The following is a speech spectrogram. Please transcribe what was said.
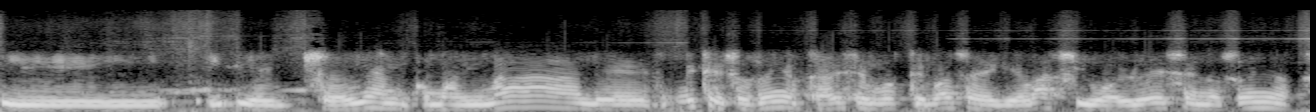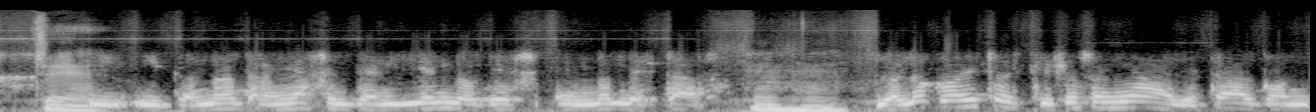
y, y- y se veían como animales. ¿Viste esos sueños que a veces vos te pasa de que vas y volvés en los sueños Sí. y, y cuando no terminás entendiendo que es en dónde estás? Lo loco de esto es que yo soñaba que estaba con,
